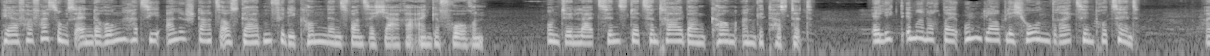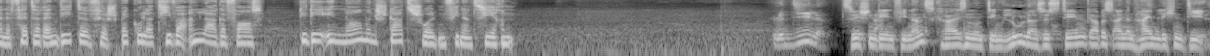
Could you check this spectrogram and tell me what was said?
Per Verfassungsänderung hat sie alle Staatsausgaben für die kommenden 20 Jahre eingefroren und den Leitzins der Zentralbank kaum angetastet. Er liegt immer noch bei unglaublich hohen 13 Prozent. Eine fette Rendite für spekulative Anlagefonds, die die enormen Staatsschulden finanzieren. Zwischen den Finanzkreisen und dem Lula-System gab es einen heimlichen Deal.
